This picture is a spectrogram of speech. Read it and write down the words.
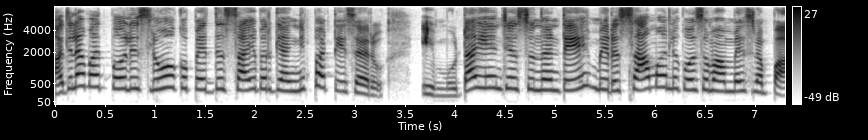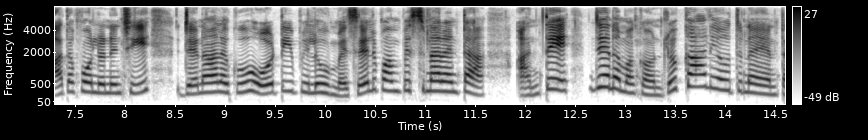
ఆదిలాబాద్ పోలీసులు ఒక పెద్ద సైబర్ గ్యాంగ్ని పట్టేశారు. ఈ ముఠా ఏం చేస్తుందంటే మీరు సామాన్ల కోసం అమ్మేసిన పాత ఫోన్ల నుంచి జనాలకు ఓటీపీలు మెసేజ్లు పంపిస్తున్నారంట. అంతే జనం అకౌంట్లు ఖాళీ అవుతున్నాయంట.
